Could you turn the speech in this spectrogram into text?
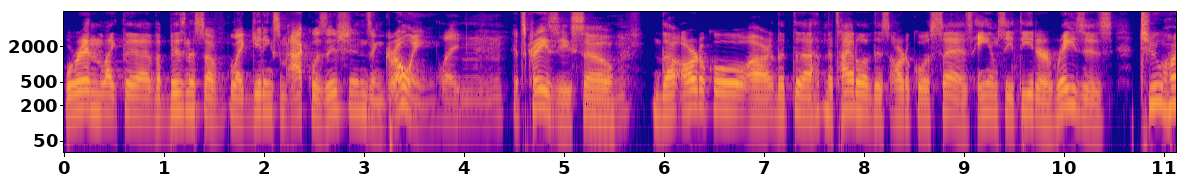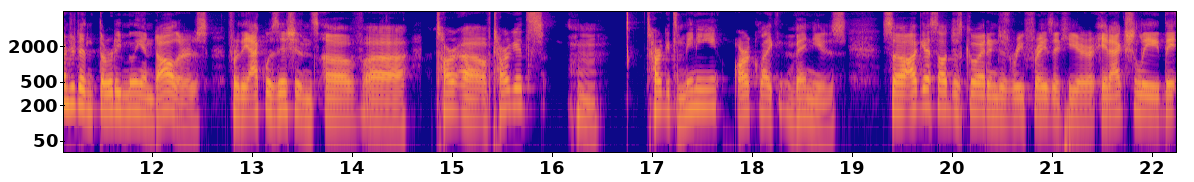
we're in like the the business of like getting some acquisitions and growing. Like, it's crazy. So the article, uh, the, the the title of this article says AMC Theater raises two hundred and thirty million dollars for the acquisitions of uh, tar- uh of Target's hmm, Target's mini ArcLight venues. So I guess I'll just go ahead and just rephrase it here. It actually they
